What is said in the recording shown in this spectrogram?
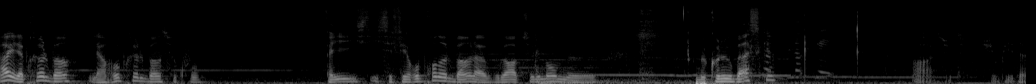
ah, il a pris le bain. Il a repris le bain ce coup. Enfin, il, s'est fait reprendre le bain là, vouloir absolument me, me coller au basque. Ah zut, j'ai oublié de...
